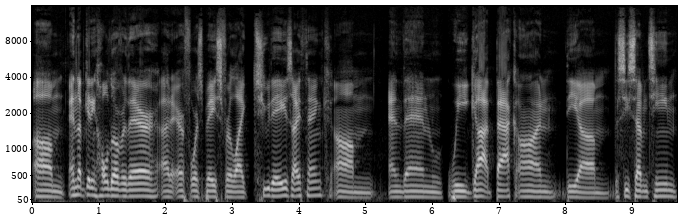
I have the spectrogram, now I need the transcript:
Um, ended up getting holed over there at an Air Force base for like two days, I think. Um, and then we got back on the um, the C-17.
